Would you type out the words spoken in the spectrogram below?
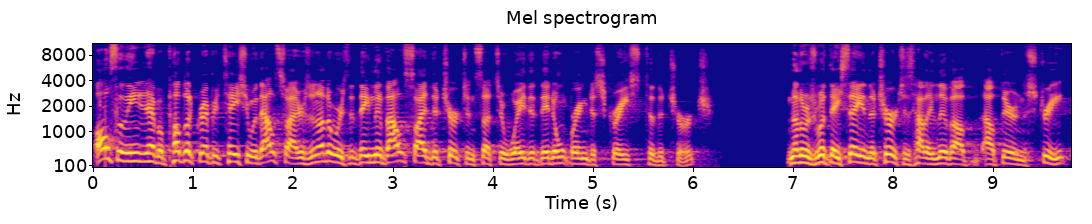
Also, they need to have a public reputation with outsiders. In other words, that they live outside the church in such a way that they don't bring disgrace to the church. In other words, what they say in the church is how they live out, out there in the street.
